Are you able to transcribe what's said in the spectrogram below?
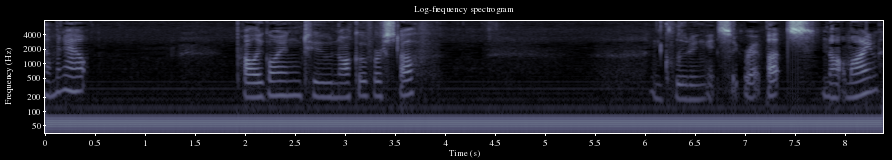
Coming out. Probably going to knock over stuff. Including its cigarette butts, not mine.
